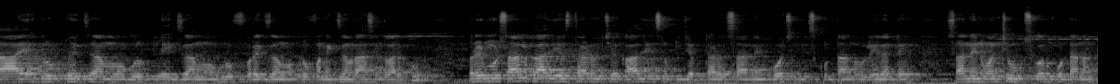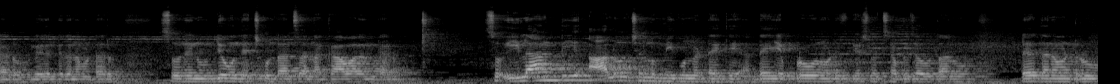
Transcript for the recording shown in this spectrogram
ఆ group two exam group three exam group four exam group one exam రాసేంత వరకు రెండు మూడు సార్లు కాల్ చేస్తాడు కాల్ చేసినప్పుడు చెప్తాడు సార్ నేను కోచింగ్ తీసుకుంటాను లేదంటే సార్ నేను మంచి బుక్స్ కొనుక్కుంటాను అంటాడు లేదంటే ఏమంటారు సో నేను ఉద్యోగం తెచ్చుకుంటాను సార్ నాకు కావాలంటాడు. సో ఇలాంటి ఆలోచనలు మీకున్నట్టయితే అంటే ఎప్పుడో నోటిఫికేషన్ వచ్చినప్పుడు చదువుతాను లేదా దాని ఏమంటారు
